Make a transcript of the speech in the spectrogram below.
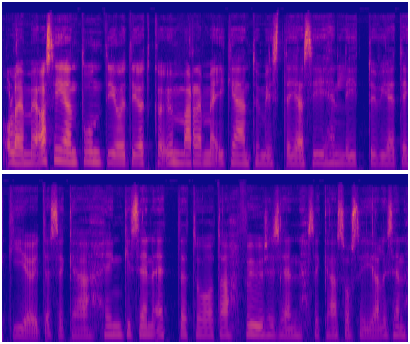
olemme asiantuntijoita, jotka ymmärrämme ikääntymistä ja siihen liittyviä tekijöitä sekä henkisen että tuota fyysisen sekä sosiaalisen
